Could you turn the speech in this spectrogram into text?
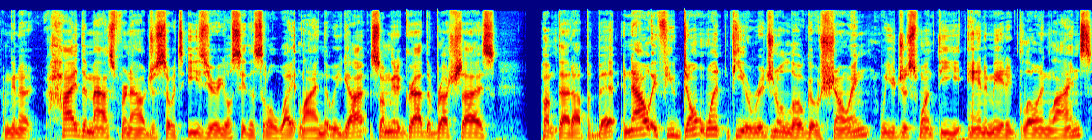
I'm to hide the mask for now just so it's easier. You'll see this little white line that we got. So I'm to grab the brush size, pump that up a bit. And now if you don't want the original logo showing, you just want the animated glowing lines,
